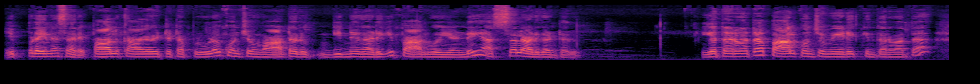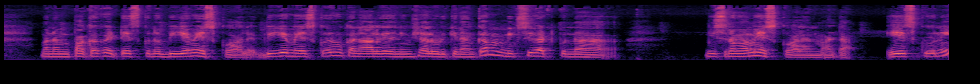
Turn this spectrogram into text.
ఎప్పుడైనా సరే పాలు కాగబెట్టేటప్పుడు కూడా కొంచెం వాటర్ గిన్నె కడిగి పాలు పోయండి అస్సలు అడగంటది. ఇక తర్వాత పాలు కొంచెం వేడెక్కిన తర్వాత మనం పక్కకు పెట్టేసుకున్న బియ్యం వేసుకోవాలి. బియ్యం వేసుకొని ఒక నాలుగైదు నిమిషాలు ఉడికినాక మిక్సీ పట్టుకున్న మిశ్రమం వేసుకోవాలన్నమాట. వేసుకొని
